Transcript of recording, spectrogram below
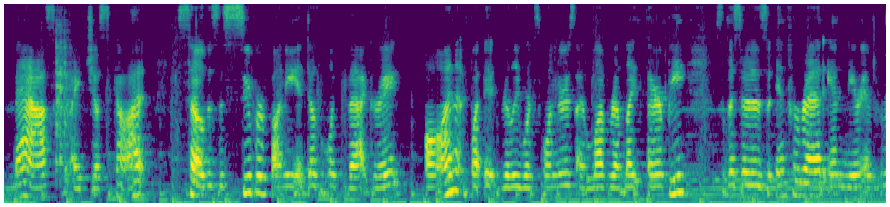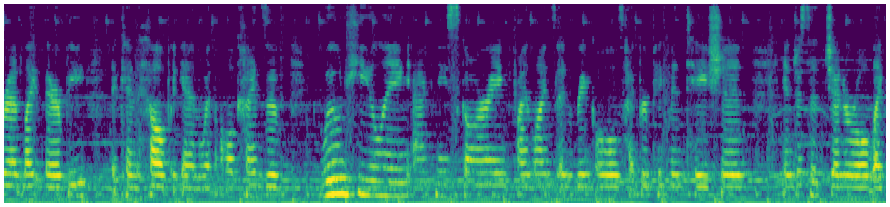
mask I just got. So this is super funny. It doesn't look that great on, but it really works wonders. I love red light therapy. So this is infrared and near infrared light therapy. It can help again with all kinds of wound healing, acne scarring, fine lines and wrinkles, hyperpigmentation, and just a general like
